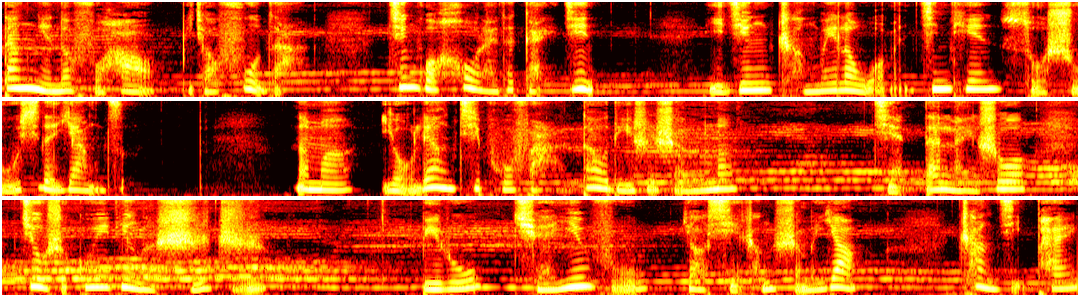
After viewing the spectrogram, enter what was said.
当年的符号比较复杂，经过后来的改进，已经成为了我们今天所熟悉的样子。那么有量记谱法到底是什么呢？简单来说，就是规定了时值，比如全音符要写成什么样，唱几拍，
